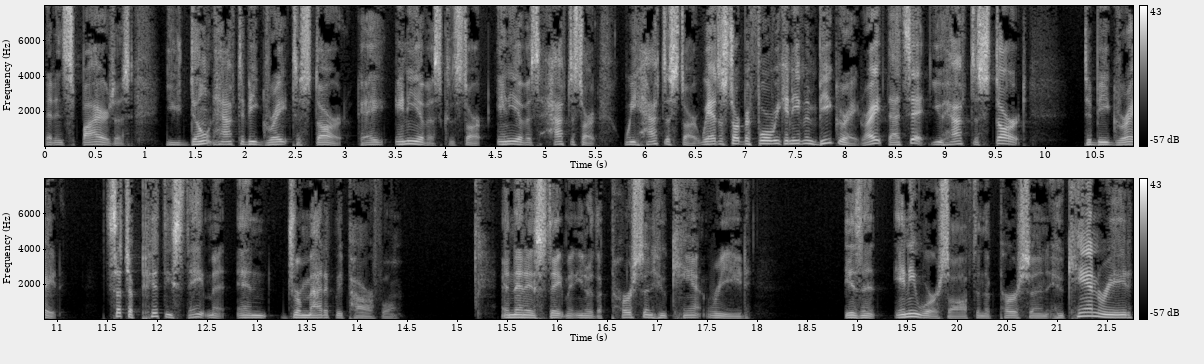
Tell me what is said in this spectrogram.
that inspires us? You don't have to be great to start okay? Any of us can start. Any of us have to start. We have to start. We have to start before we can even be great right? That's it. You have to start to be great. It's such a pithy statement and dramatically powerful. And then his statement you know the person who can't read isn't any worse off than the person who can read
